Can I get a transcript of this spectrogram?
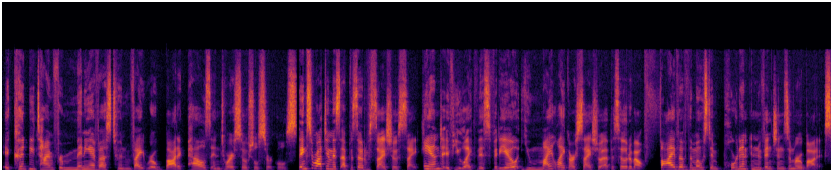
it could be time for many of us to invite robotic pals into our social circles. Thanks for watching this episode of SciShow Psych. And if you like this video, you might like our SciShow episode about five of the most important inventions in robotics,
